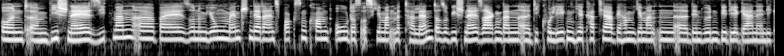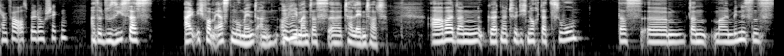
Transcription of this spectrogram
Und ähm, wie schnell sieht man äh, bei so einem jungen Menschen, der da ins Boxen kommt, oh, das ist jemand mit Talent? Also wie schnell sagen dann äh, die Kollegen hier, Katja, wir haben jemanden, äh, den würden wir dir gerne in die Kämpferausbildung schicken? Also du siehst das eigentlich vom ersten Moment an, ob mhm. jemand das äh, Talent hat. Aber dann gehört natürlich noch dazu, dass ähm, dann mal mindestens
